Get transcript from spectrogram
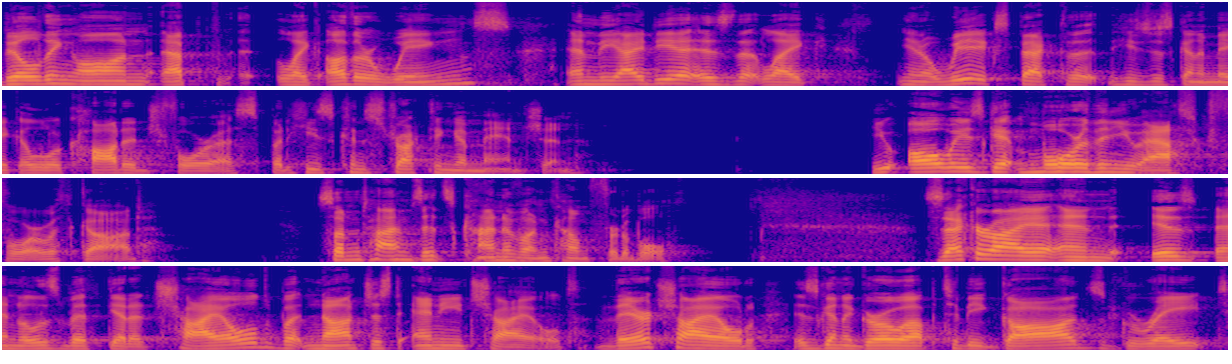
building on like other wings. And the idea is that like, you know, we expect that he's just going to make a little cottage for us, but he's constructing a mansion. You always get more than you asked for with God. Sometimes it's kind of uncomfortable. Zechariah and, Is- and Elizabeth get a child, but not just any child. Their child is going to grow up to be God's great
